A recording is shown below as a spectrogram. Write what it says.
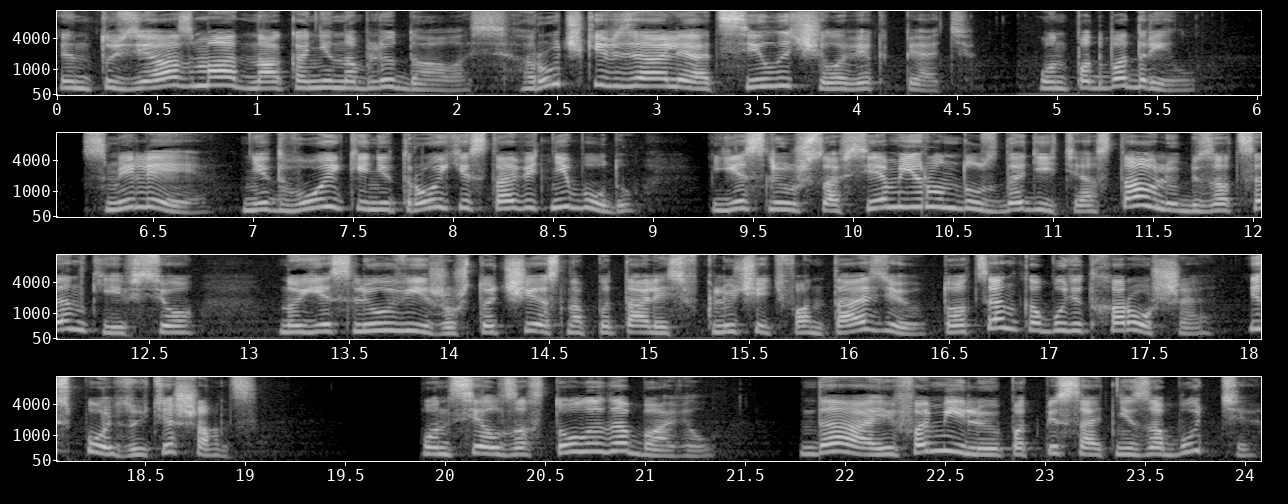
Энтузиазма, однако, не наблюдалось. Ручки взяли от силы человек пять. Он подбодрил. «Смелее. Ни двойки, ни тройки ставить не буду. Если уж совсем ерунду сдадите, оставлю без оценки и все но если увижу, что честно пытались включить фантазию, то оценка будет хорошая. Используйте шанс». Он сел за стол и добавил. «Да, и фамилию подписать не забудьте».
